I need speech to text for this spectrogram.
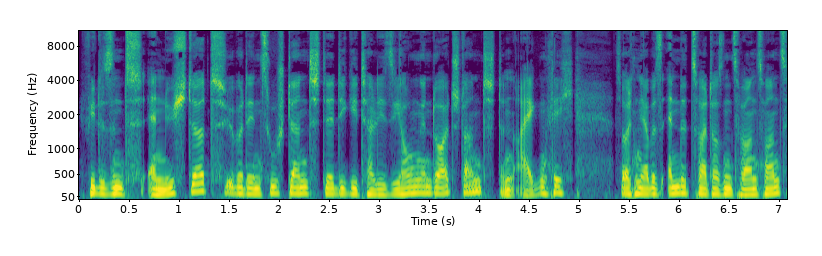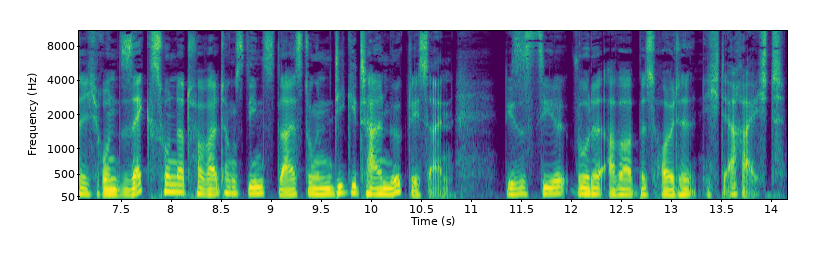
Viele sind ernüchtert über den Zustand der Digitalisierung in Deutschland, denn eigentlich sollten ja bis Ende 2022 rund 600 Verwaltungsdienstleistungen digital möglich sein. Dieses Ziel wurde aber bis heute nicht erreicht.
